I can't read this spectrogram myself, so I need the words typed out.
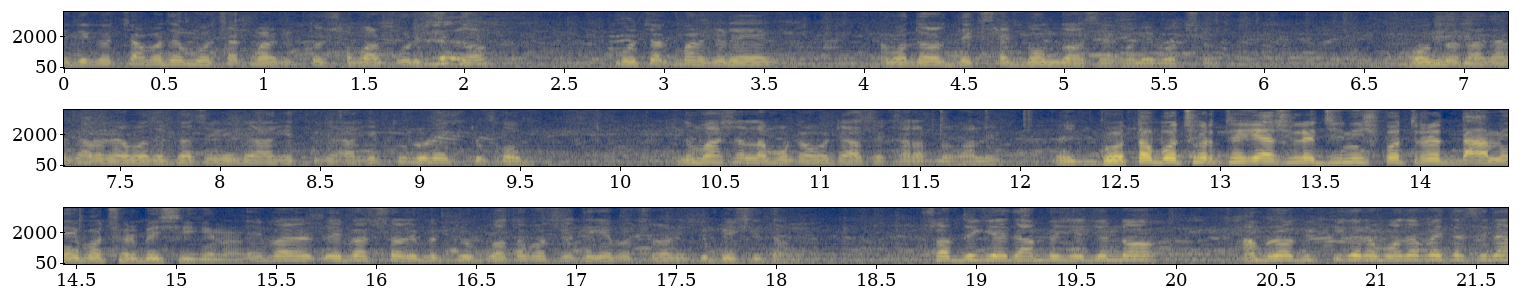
এদিকে হচ্ছে আমাদের মোচাক মার্কেট তো সবার পরিচিত। মোচাক মার্কেটে আমাদের অর্ধেক সাইড বন্ধ আছে এখন এবছর। বন্ধ থাকার কারণে আমাদের বেচা কিন্তু আগের থেকে আগের তুলনায় একটু কম। কিন্তু মাসাল্লাহ মোটামুটি আছে খারাপ না ভালোই। এই গত বছর থেকে আসলে জিনিসপত্রের দাম এই বছর বেশি কিনা? এবার এবছর একটু গত বছর থেকে এবছর একটু বেশি দাম। সব দিকে দাম বেশি জন্য আমরাও বিক্রি করে মজা পাইতেছি না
